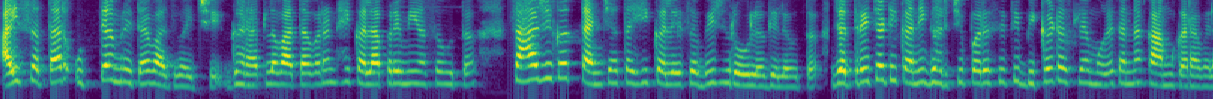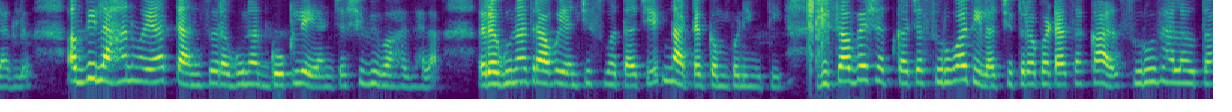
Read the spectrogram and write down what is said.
आई सतार उत्तमरित्या वाजवायची. घरातलं वातावरण हे कलाप्रेमी असं होतं. साहजिकच त्यांच्यातही कलेचं बीज रोवलं गेलं होतं. जत्रेच्या ठिकाणी घरची परिस्थिती बिकट असल्यामुळे त्यांना त्यांना काम करावं लागलं. अगदी लहान वयात त्यांचं रघुनाथ गोखले यांच्याशी विवाह झाला. रघुनाथ राव यांची स्वतःची एक नाटक कंपनी होती. विसाव्या शतकाच्या सुरुवातीला चित्रपटाचा काळ सुरू झाला होता.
